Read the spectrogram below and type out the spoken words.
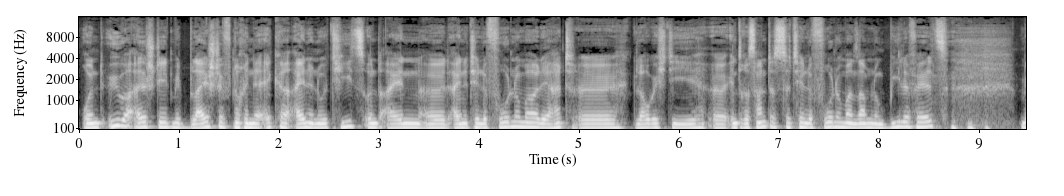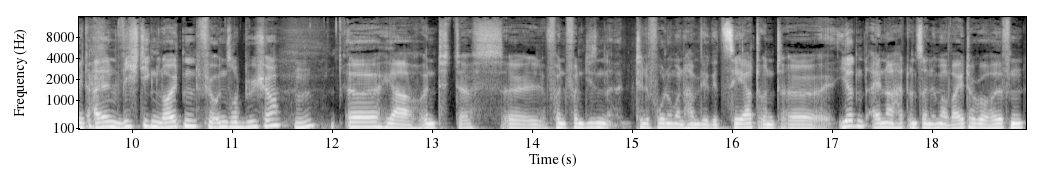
und überall steht mit Bleistift noch in der Ecke eine Notiz und ein, äh, eine Telefonnummer. Der hat, äh, glaube ich, die äh, interessanteste Telefonnummernsammlung Bielefelds mit allen wichtigen Leuten für unsere Bücher. Mhm. Äh, ja, und das, äh, von, von diesen Telefonnummern haben wir gezehrt und äh, irgendeiner hat uns dann immer weitergeholfen.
